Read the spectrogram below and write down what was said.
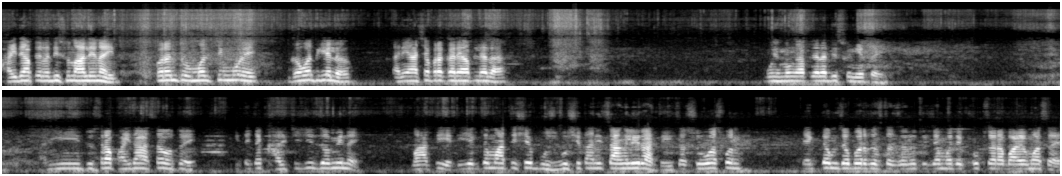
फायदे आपल्याला दिसून आले नाहीत. परंतु मल्चिंगमुळे गवत गेलं आणि अशा प्रकारे आपल्याला भुईमुंग आपल्याला दिसून येत आहे आणि दुसरा फायदा असा होतोय की त्याच्या खालची जी जमीन आहे माती आहे ती एकदम अतिशय भुसभुशीत आणि चांगली राहते. हिचा सुवास पण एकदम जबरदस्त जणू तिच्यामध्ये खूप सारा बायोमास आहे.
